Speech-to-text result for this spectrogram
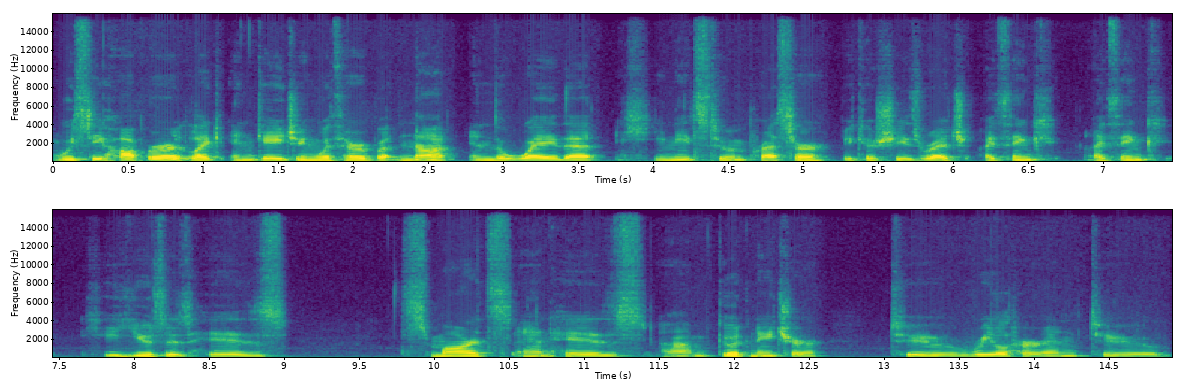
We see Hopper like engaging with her, but not in the way that he needs to impress her because she's rich. I think I think he uses his smarts and his um, good nature to reel her and to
